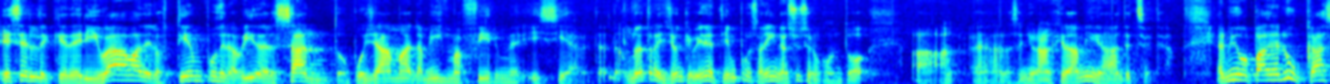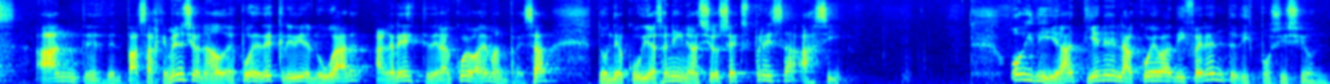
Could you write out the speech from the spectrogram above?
es el de que derivaba de los tiempos de la vida del santo, pues llama la misma firme y cierta. Una tradición que viene de tiempos de San Ignacio, se lo contó a, la señora Ángela Amigante, etc. El mismo padre Lucas, antes del pasaje mencionado, después de describir el lugar agreste de la cueva de Manresa, donde acudía San Ignacio, se expresa así. Hoy día tiene la cueva diferente disposición.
